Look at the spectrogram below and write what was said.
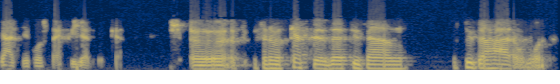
játékos megfigyelőket. És ö, szerintem ez 2013 volt.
